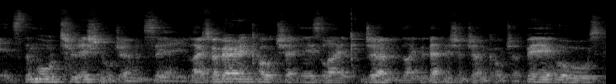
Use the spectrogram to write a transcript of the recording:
it's the more traditional German city. Like Bavarian culture is like German, like the definition of German culture: beer halls,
